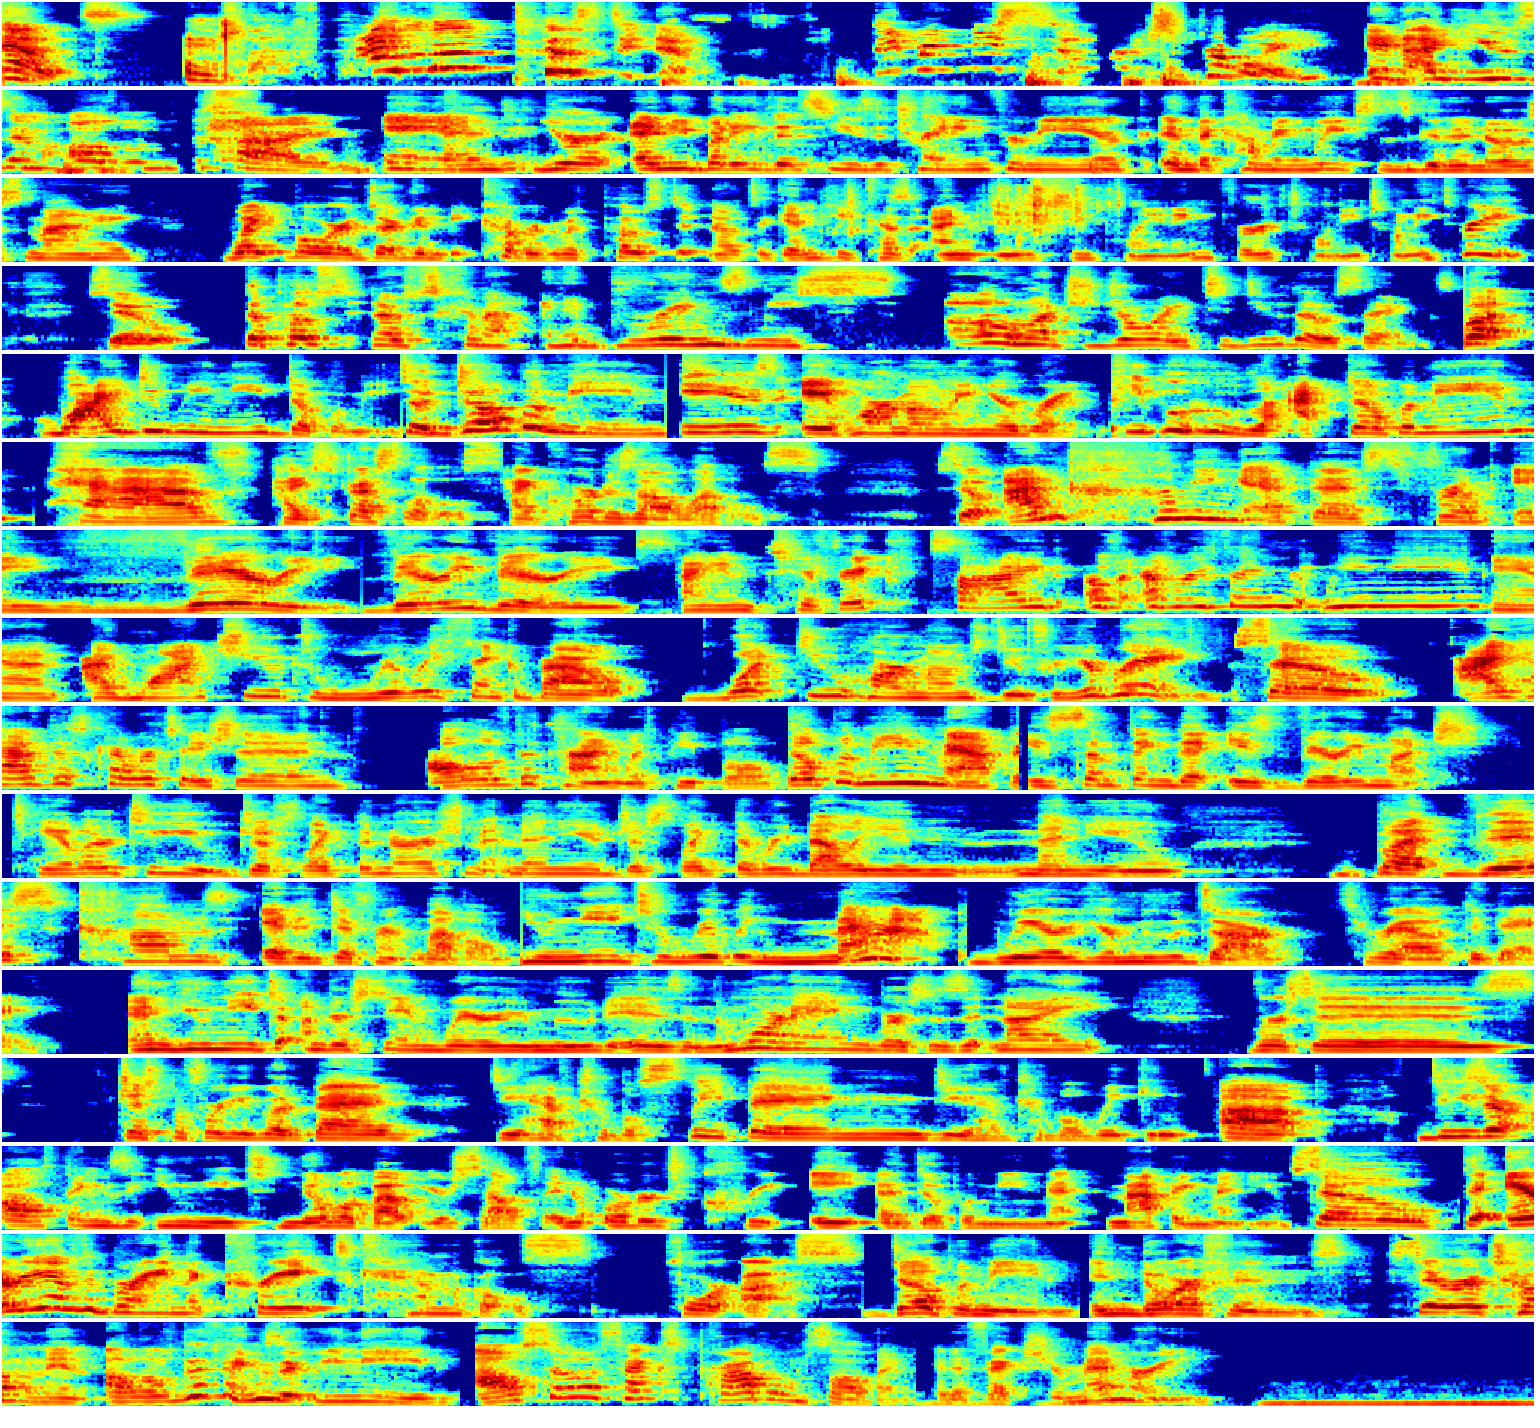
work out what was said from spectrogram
notes. I love. That. I love post-it notes. They bring me so much joy, and I use them all of the time. And you're anybody that sees a training for me in the coming weeks is going to notice my whiteboards are going to be covered with post-it notes again because I'm into planning for 2023. So the post-it notes come out and it brings me so much joy to do those things. But why do we need dopamine? So dopamine is a hormone in your brain. People who lack dopamine have high stress levels, high cortisol levels. So I'm coming at this from a very, very, very scientific side of everything that we need. And I want you to really think about what do hormones do for your brain? So I have this conversation all of the time with people. Dopamine map is something that is very much tailored to you, just like the nourishment menu, just like the rebellion menu. But this comes at a different level. You need to really map where your moods are throughout the day. And you need to understand where your mood is in the morning versus at night versus just before you go to bed. Do you have trouble sleeping? Do you have trouble waking up? these are all things that you need to know about yourself in order to create a dopamine ma- mapping menu. So, the area of the brain that creates chemicals for us dopamine, endorphins, serotonin, all of the things that we need also affects problem solving. It affects your memory,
